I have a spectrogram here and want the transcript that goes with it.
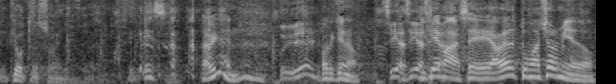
¿Y qué otro sueño? Bueno, sí, eso. Está bien. Muy bien. ¿Por qué no? Siga, ¿Y siga, qué más? Eh, a ver, tu mayor miedo.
